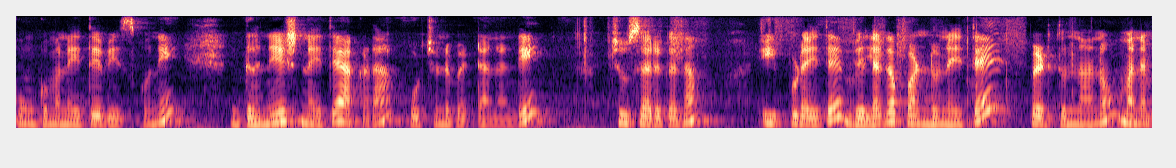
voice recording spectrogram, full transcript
కుంకుమని అయితే వేసుకొని గణేష్ని అయితే అక్కడ కూర్చుండబెట్టానండి. చూశారు కదా? ఇప్పుడైతే వెలగ పండునైతే పెడుతున్నాను. మనం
